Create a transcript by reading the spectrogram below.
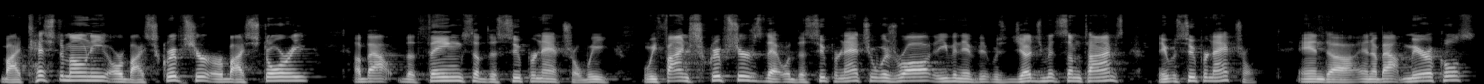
by testimony or by scripture or by story about the things of the supernatural. We, we find scriptures that the supernatural was wrought, even if it was judgment sometimes, it was supernatural. And, uh, and about miracles,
